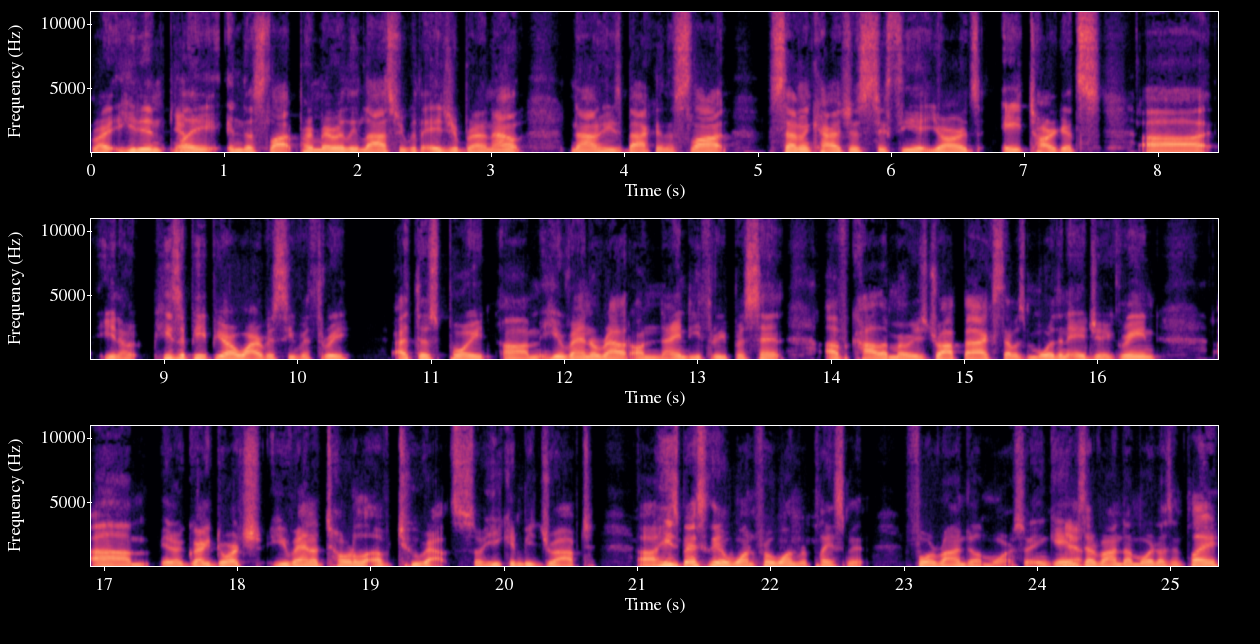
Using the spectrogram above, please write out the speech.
right? He didn't Yeah. play in the slot primarily last week with AJ Brown out. Now he's back in the slot. Seven catches, sixty-eight yards, eight targets. Uh, you know, he's a PPR wide receiver three at this point. Um, he ran a route on ninety-three percent of Kyler Murray's dropbacks. That was more than AJ Green. Um, you know, Greg Dortch, he ran a total of two routes, so he can be dropped. Uh, he's basically a one for one replacement for Rondale Moore. So in games that Rondale Moore doesn't play,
